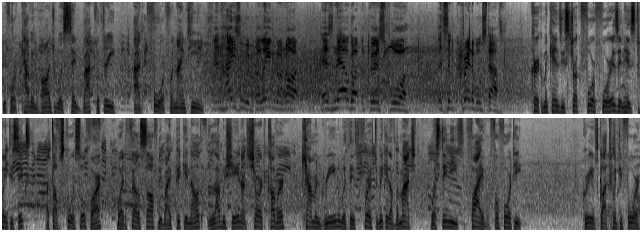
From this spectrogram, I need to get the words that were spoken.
before Kavem Hodge was sent back for three at four for 19. And Hazlewood, believe it or not, has now got the first four. It's incredible stuff. Kirk McKenzie struck four fours in his 26, a top score so far, but fell softly by picking out Labuschagne at short cover. Cameron Green with his first wicket of the match. West Indies 5 for 40. Greaves got 24,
